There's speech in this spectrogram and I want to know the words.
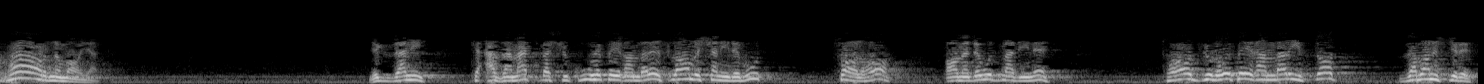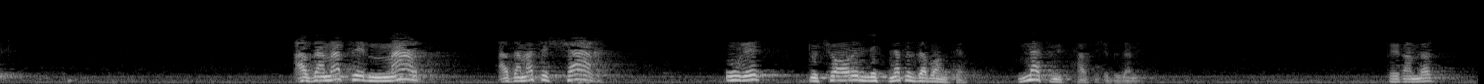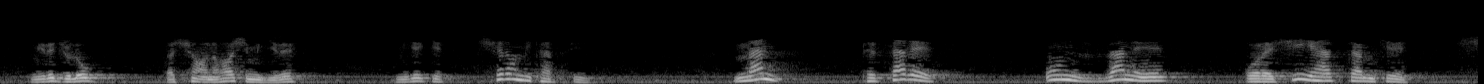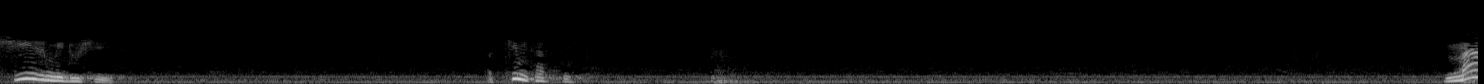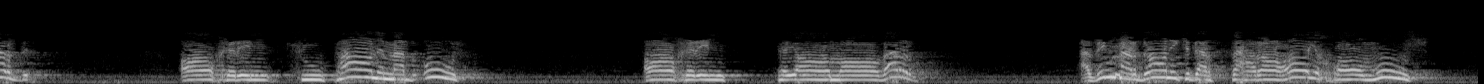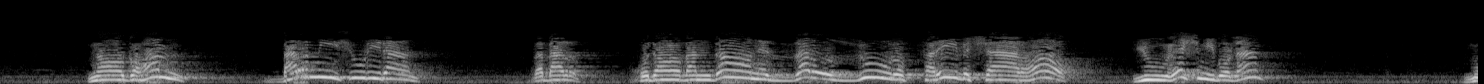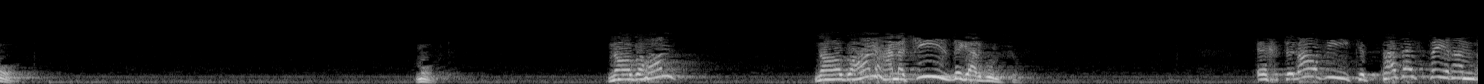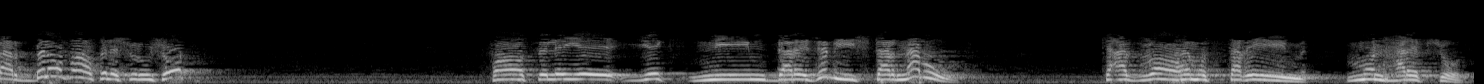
خار نماید یک زنی که عظمت و شکوه پیغمبر اسلام رو شنیده بود سالها آمده بود مدینه تا جلو پیغمبر ایستاد زبانش گرفت. عظمت مرد عظمت شخص اون رو دچار لکنت زبان کرد. نتونست حرفش بزنه. پیغمبر میره جلو و شانه هاش می‌گیره. میگه که چرا میترسی؟ من پسر اون زن قرشی هستم که شیر میدوشید از کی میترسی؟ مرد آخرین چوپان مبعوث آخرین پیامآور از این مردانی که در صحراهای خاموش ناگهان برمیشوریدند و بر خداوندان زر و زور و فریب شهرها یورش می بردن مرد مرد. ناگهان ناگهان همه چیز دگرگون شد. اختلافی که پس از پیغمبر بلا فاصله شروع شد فاصله یک نیم درجه بیشتر نبود که از راه مستقیم منحرف شد.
